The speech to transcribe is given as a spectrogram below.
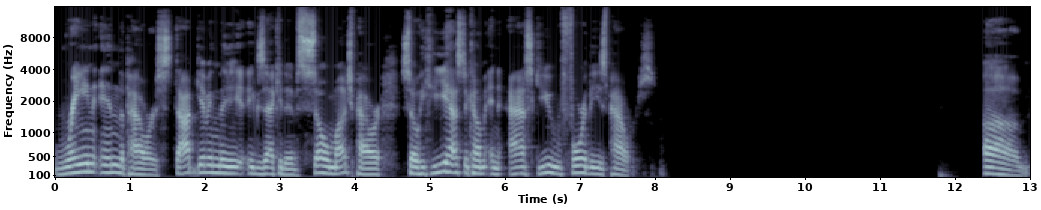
rein in the powers, stop giving the executive so much power so he has to come and ask you for these powers. Um,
